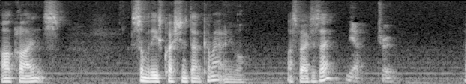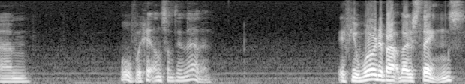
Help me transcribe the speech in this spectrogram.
our clients, some of these questions don't come out anymore. That's fair to say? Yeah. Um, oh, we hit on something there then. If you're worried about those things,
